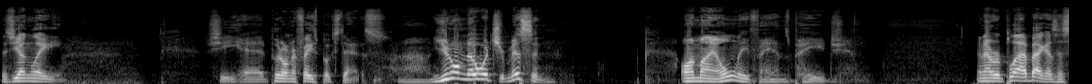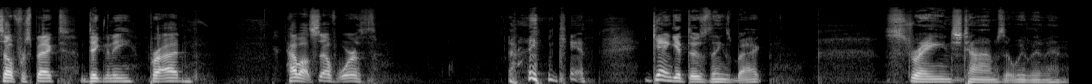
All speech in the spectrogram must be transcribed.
This young lady, she had put on her Facebook status, uh, "You don't know what you're missing." On my OnlyFans page, and I replied back. I said, "Self-respect, dignity, pride. How about self-worth? you can't, you can't get those things back. Strange times that we live in.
